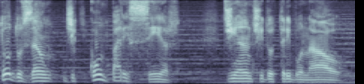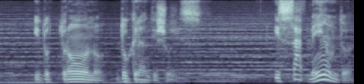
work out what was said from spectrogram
todos hão de comparecer diante do tribunal e do trono do grande juiz e sabendo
